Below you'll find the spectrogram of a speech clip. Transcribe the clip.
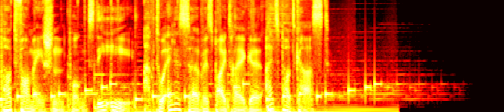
Podformation.de Aktuelle Servicebeiträge als Podcast.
